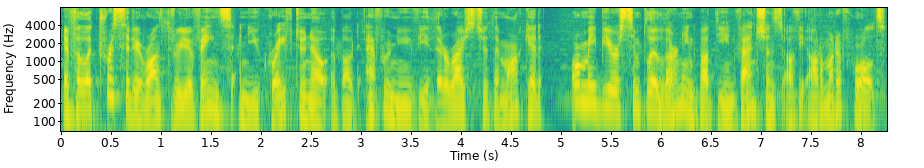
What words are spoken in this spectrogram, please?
If electricity runs through your veins and you crave to know about every new EV that arrives to the market, or maybe you're simply learning about the inventions of the automotive world,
